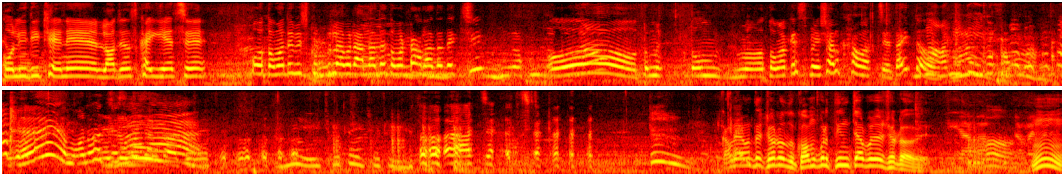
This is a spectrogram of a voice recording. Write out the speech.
কলিদি ট্রেনে লজেন্স খাইয়েছে। ও তোমাদের বিস্কুটগুলো আবার আলাদা? তোমারটা আলাদা দেখছি? ও তুমি তোম- তোমাকে স্পেশাল খাওয়াচ্ছে তাই তো? হ্যাঁ মনে হচ্ছে আচ্ছা আচ্ছা। কালে আমাদের ছোট তো কম করে তিন চার বছর ছোট হবে। হুম।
